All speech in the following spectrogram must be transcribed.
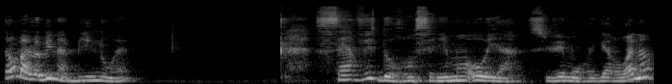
ntango balobi na bino eh? service de renseignement oyo oh, ya suivez mon regard wana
